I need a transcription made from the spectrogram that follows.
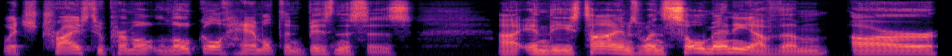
which tries to promote local Hamilton businesses uh, in these times when so many of them are,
